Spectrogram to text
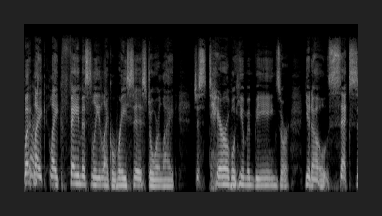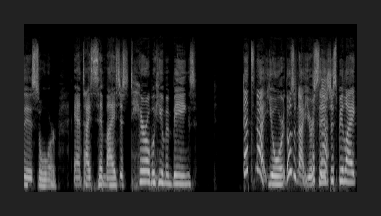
but course. like like famously like racist or like just terrible human beings or, you know, sexist or anti-Semites, just terrible human beings. That's not your, those are not your That's sins. Not, just be like,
